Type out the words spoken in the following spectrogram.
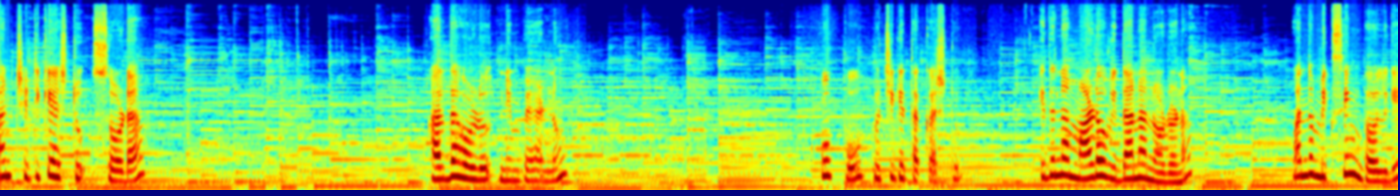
ಒಂದು ಚಿಟಿಕೆಯಷ್ಟು ಸೋಡಾ, ಅರ್ಧ ಹೋಳು ನಿಂಬೆಹಣ್ಣು, ಉಪ್ಪು ರುಚಿಗೆ ತಕ್ಕಷ್ಟು. ಇದನ್ನ ಮಾಡೋ ವಿಧಾನ ನೋಡೋಣ. ಒಂದು ಮಿಕ್ಸಿಂಗ್ ಬೌಲ್ಗೆ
